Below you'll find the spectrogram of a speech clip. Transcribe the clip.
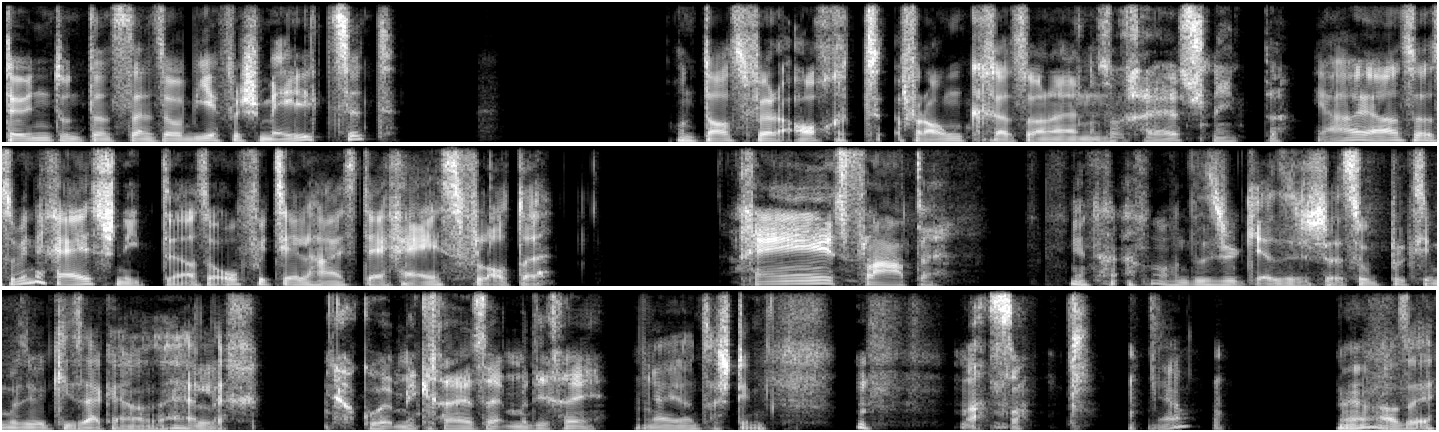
tönt und das dann so wie verschmelzt. Und das für 8 Franken. So einen, Also Käseschnitte. ja, ja, so, so wie ein Käseschnitte. Also offiziell heißt der Käsefladen. Käsefladen. Genau. Und das ist wirklich, das ist äh, super gewesen, muss ich wirklich sagen. Also, herrlich. Ja gut, mit Käse hat man die eh. Ja, ja, das stimmt. Also, Ja, also äh,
